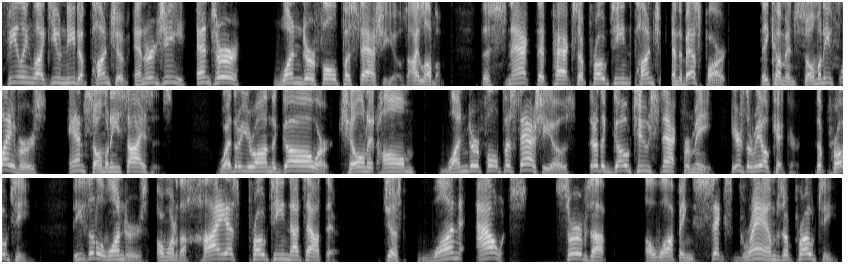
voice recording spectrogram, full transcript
Feeling like you need a punch of energy? Enter Wonderful Pistachios. I love them. The snack that packs a protein punch, and the best part, they come in so many flavors and so many sizes. Whether you're on the go or chilling at home, Wonderful Pistachios, they're the go to snack for me. Here's the real kicker the protein. These little wonders are one of the highest protein nuts out there. Just one ounce serves up a whopping six grams of protein,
